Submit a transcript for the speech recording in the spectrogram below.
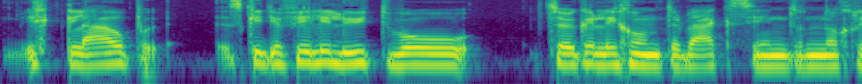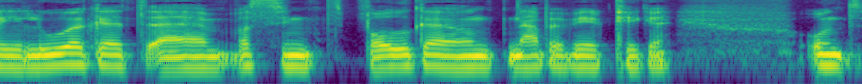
ich glaube, es gibt ja viele Leute, die zögerlich unterwegs sind und noch ein bisschen schauen, äh, was sind die Folgen und Nebenwirkungen. Und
